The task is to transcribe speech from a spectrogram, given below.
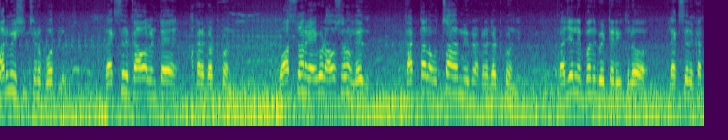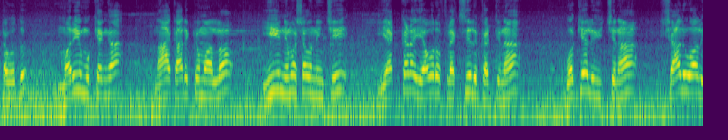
పర్మిషన్ ఇచ్చిన బోర్డులు. ఫ్లెక్సీలు కావాలంటే అక్కడ కట్టుకోండి. వాస్తవానికి అవి కూడా అవసరం లేదు. కట్టాలని ఉత్సాహం మీకు అక్కడ కట్టుకోండి. ప్రజల్ని ఇబ్బంది పెట్టే రీతిలో ఫ్లెక్సీలు కట్టవద్దు. మరీ ముఖ్యంగా నా కార్యక్రమాల్లో ఈ నిమిషం నుంచి ఎక్కడ ఎవరు ఫ్లెక్సీలు కట్టినా ఒకేలు ఇచ్చినా శాలువాలు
